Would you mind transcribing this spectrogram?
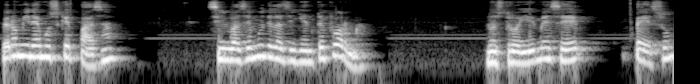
Pero miremos qué pasa Si lo hacemos de la siguiente forma, nuestro IMC peso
